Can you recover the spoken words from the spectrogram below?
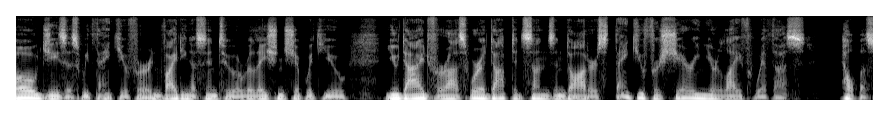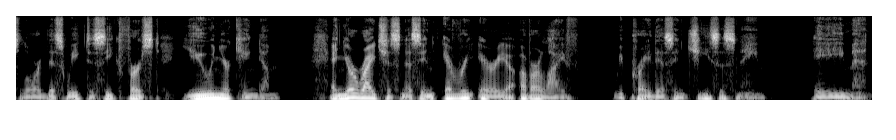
Oh, Jesus, we thank you for inviting us into a relationship with you. You died for us. We're adopted sons and daughters. Thank you for sharing your life with us. Help us, Lord, this week to seek first you and your kingdom and your righteousness in every area of our life. We pray this in Jesus' name. Amen.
